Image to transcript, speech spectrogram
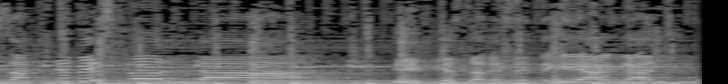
Cerveza de pistola. Y fiesta decente que hagan,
